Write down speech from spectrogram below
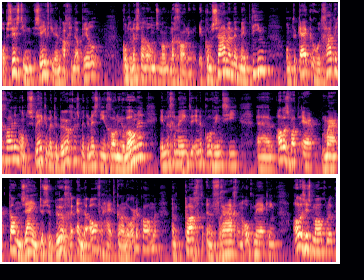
Op 16, 17 en 18 april komt de Nationale Ombudsman naar Groningen. Ik kom samen met mijn team om te kijken hoe het gaat in Groningen, om te spreken met de burgers, met de mensen die in Groningen wonen, in de gemeente, in de provincie. Uh, alles wat er maar kan zijn tussen burger en de overheid kan aan de orde komen. Een klacht, een vraag, een opmerking. Alles is mogelijk.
